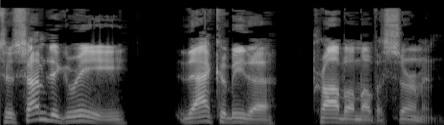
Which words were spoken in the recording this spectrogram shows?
to some degree, that could be the problem of a sermon.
